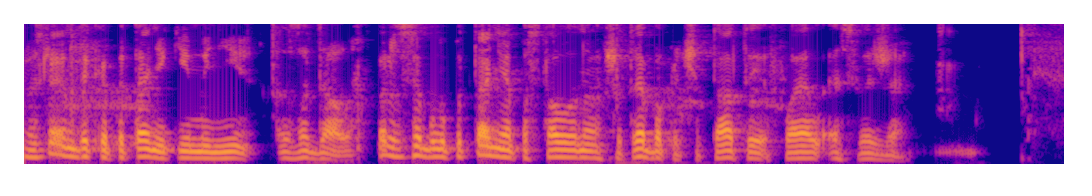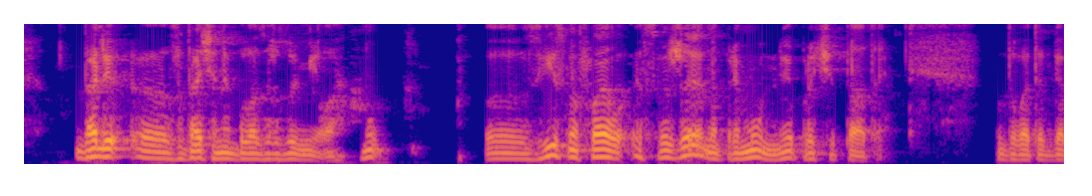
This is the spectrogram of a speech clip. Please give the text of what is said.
Розглянемо деяке питання, які мені задали. Перш за все було питання поставлено, що треба прочитати файл SVG. Далі е, задача не була зрозуміла. Ну, е, звісно, файл SVG напряму не прочитати. Ну, давайте для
